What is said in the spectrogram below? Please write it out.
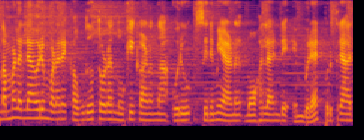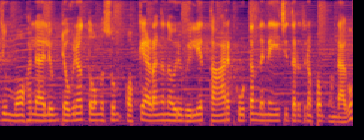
നമ്മളെല്ലാവരും വളരെ കൗതുകത്തോടെ നോക്കിക്കാണുന്ന ഒരു സിനിമയാണ് മോഹൻലാലിന്റെ എമ്പുരാൻ. പൃഥ്വിരാജും മോഹൻലാലും ടൊവിനോ തോമസും ഒക്കെ അടങ്ങുന്ന ഒരു വലിയ താരക്കൂട്ടം തന്നെ ഈ ചിത്രത്തിനൊപ്പം ഉണ്ടാകും.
